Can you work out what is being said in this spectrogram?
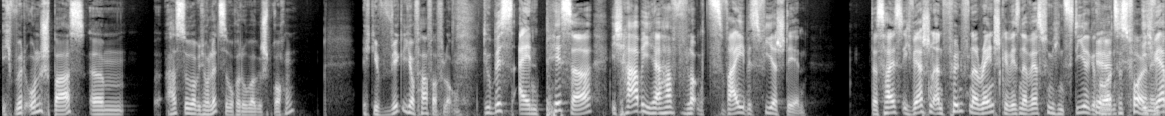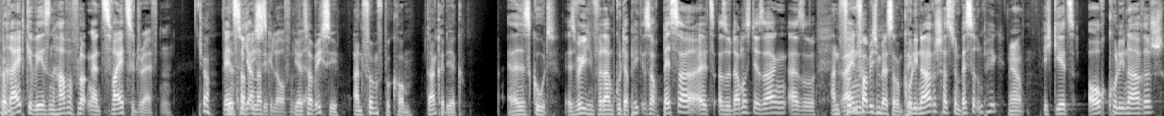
Ich würde ohne Spaß, ähm, hast du, glaube ich, auch letzte Woche drüber gesprochen. Ich gehe wirklich auf Haferflocken. Du bist ein Pisser. Ich habe hier Haferflocken zwei bis vier stehen. Das heißt, ich wäre schon an fünf in der Range gewesen, da wäre es für mich ein Stil geworden. hättest es vorher ich nehmen wäre bereit gewesen, Haferflocken an zwei zu draften. Tja, jetzt hab nicht ich anders sie. gelaufen Jetzt wäre. habe ich sie an fünf bekommen. Danke, Dirk. Ja, das ist gut. Das ist wirklich ein verdammt guter Pick. Ist auch besser als, also da muss ich dir sagen, also An fünf habe ich einen besseren Pick. kulinarisch hast du einen besseren Pick. Ja. Ich gehe jetzt auch kulinarisch.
